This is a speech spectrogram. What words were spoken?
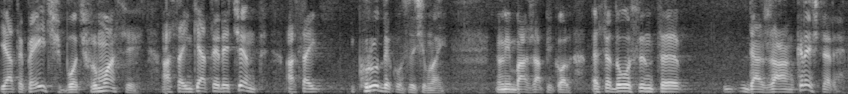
Iată pe aici, boci frumoase, asta e încheiată recent, asta e crudă, cum să zicem noi, în limbaj apicol. Astea două sunt deja în creștere.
